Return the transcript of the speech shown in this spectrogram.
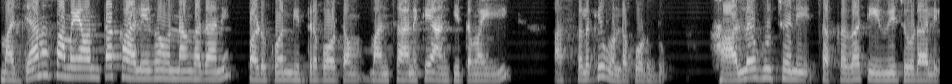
మధ్యాహ్న సమయం అంతా ఖాళీగా ఉన్నాం కదా అని పడుకొని నిద్రపోవటం మంచానికే అంకితం అయ్యి అస్సలకి ఉండకూడదు. హాల్లో కూర్చొని చక్కగా టీవీ చూడాలి.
